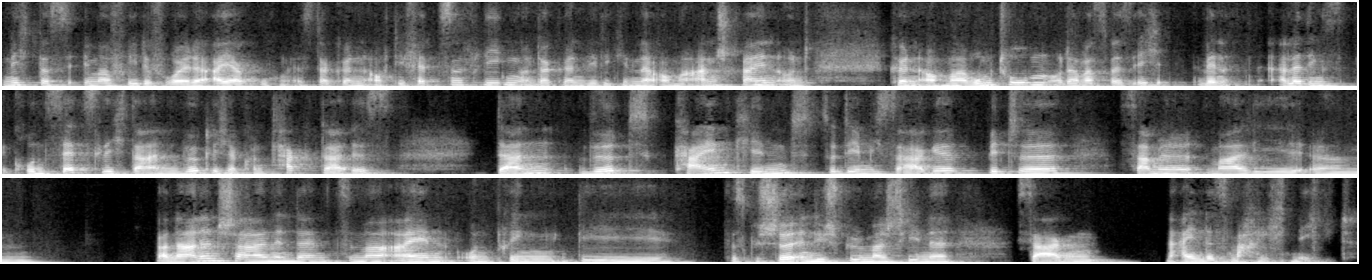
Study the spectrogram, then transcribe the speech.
nicht, dass immer Friede, Freude, Eierkuchen ist. Da können auch die Fetzen fliegen und da können wir die Kinder auch mal anschreien mhm. und können auch mal rumtoben oder was weiß ich. Wenn allerdings grundsätzlich da ein wirklicher Kontakt da ist, dann wird kein Kind, zu dem ich sage, bitte sammel mal die ähm, Bananenschalen in deinem Zimmer ein und bring die, das Geschirr in die Spülmaschine, sagen, nein, das mache ich nicht.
